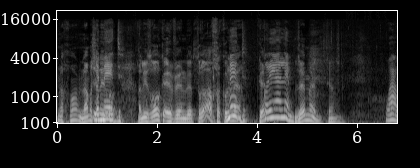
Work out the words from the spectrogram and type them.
ל... נכון. למה שאני... למד. אזרוק, אני אזרוק אבן, זה טראח, הכל... מד, כן? הכל ייעלם. זה מד, כן. וואו,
